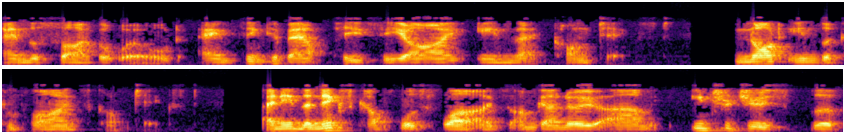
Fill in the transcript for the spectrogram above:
and the cyber world and think about PCI in that context, not in the compliance context. And in the next couple of slides, I'm going to um, introduce the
